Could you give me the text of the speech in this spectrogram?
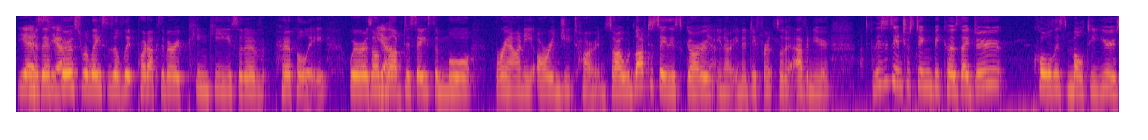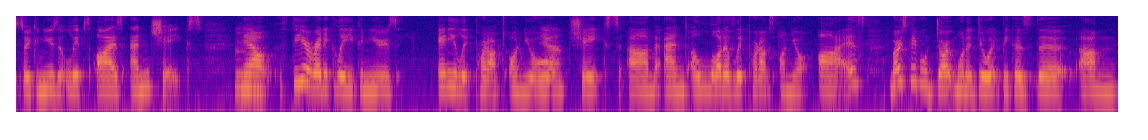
You know, Yes, their yeah. first releases of lip products are very pinky, sort of purpley, whereas I'd Yeah. love to see some more browny, orangey tones. So I would love to see this go, Yeah. you know, in a different sort of avenue. This is interesting because they do call this multi-use, so you can use it lips, eyes, and cheeks. Mm-hmm. Now, theoretically, you can use any lip product on your Yeah. cheeks um, and a lot of lip products on your eyes. Most people don't want to do it because the um,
